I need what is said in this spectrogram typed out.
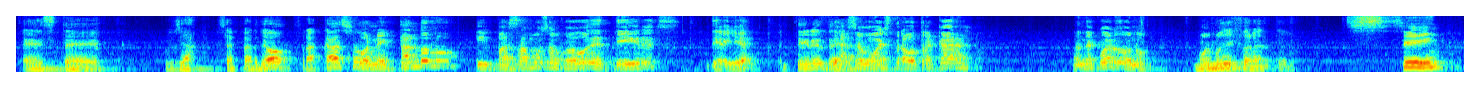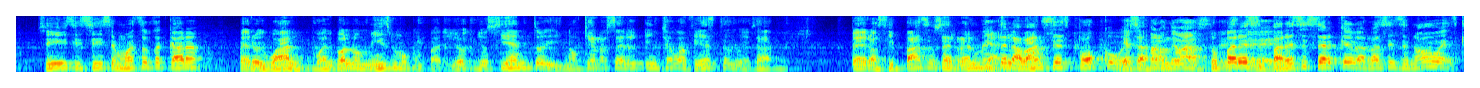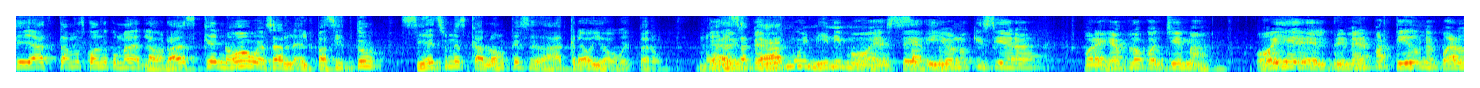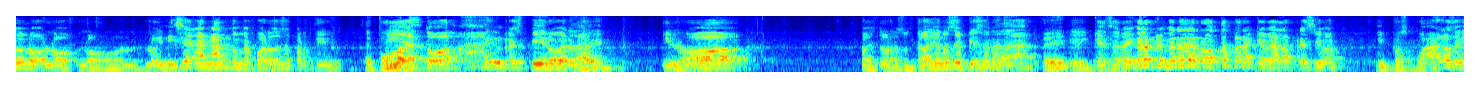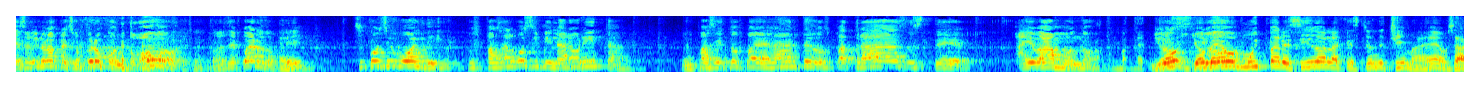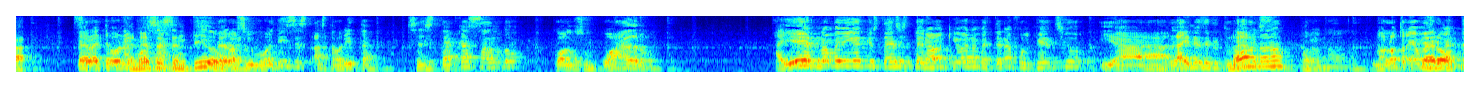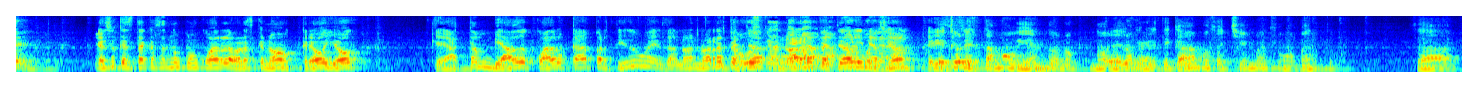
Este, pues ya, se perdió, fracaso. conectándolo y pasamos al juego de Tigres de ayer, El Tigres de... ya se muestra otra cara. ¿Están de acuerdo o no? Muy, muy diferente. Sí, sí, sí, sí, se muestra otra cara, pero igual, vuelvo a lo mismo, compadre. Yo, yo siento y no quiero ser el pinche aguafiestas, güey, o sea, pero así pasa, o sea, realmente Ya. el avance es poco, güey. Ya o sé sea, para dónde vas. Tú este, parece, parece ser que la raza dice, no, güey, es que ya estamos jugando con madre. La verdad es que no, güey, o sea, el, el pasito sí es un escalón que se da, creo yo, güey, pero no pero, es acá. pero es muy mínimo, este, y yo no quisiera, por ejemplo, con Chima. Oye, el primer partido, me acuerdo, lo, lo, lo, lo inicia ganando, me acuerdo de ese partido. El Pumas. Y ya todo, ay, un respiro, ¿verdad? Y luego, pues los resultados ya no se empiezan a dar. Y que se venga la primera derrota para que vea la presión. Y pues, ¿cuál? O sea, ya se vino la presión, pero con todo. ¿Estás de acuerdo? ¿Sí? Si con Siboldi, pues pasa algo similar ahorita. Un pasito para adelante, dos para atrás, este, ahí vamos, ¿no? Yo, yo, veo muy parecido a la gestión de Chima, ¿eh? O sea, pero una en cosa, ese sentido. Pero. Siboldi se- hasta ahorita se está casando con su cuadro. Ayer no me digan que ustedes esperaban que iban a meter a Fulgencio y a Laines de No, titulares. no, no. Para nada. No lo traíamos Pero- en mente. eso que se está casando con un cuadro, la verdad es que no. Creo yo que ha cambiado de cuadro cada partido, güey. O sea, no, no ha repetido, buscando no ha la- la repetido fórmula. alineación. Sí, De sí, hecho, le sí. está moviendo, no, no es lo que criticábamos a Chima en su momento. O sea,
